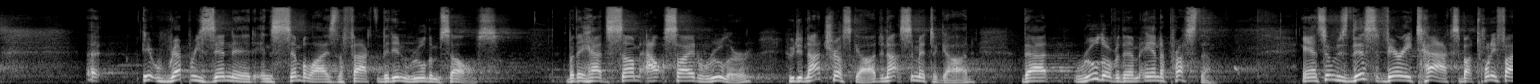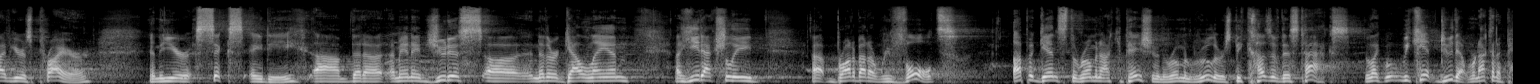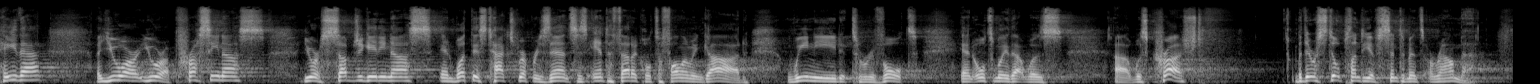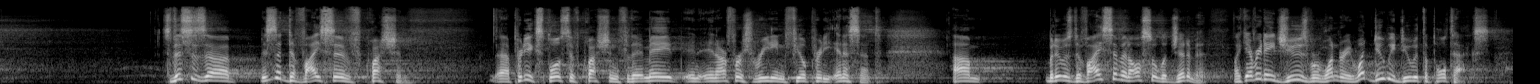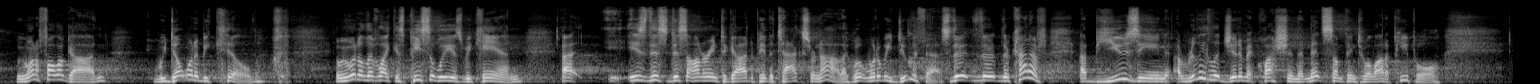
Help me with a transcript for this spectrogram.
Uh, it represented and symbolized the fact that they didn't rule themselves, but they had some outside ruler who did not trust God, did not submit to God, that ruled over them and oppressed them. And so it was this very tax, about 25 years prior, in the year 6 AD, um, that a, a, man named Judas, uh, another Galilean, uh, he'd actually uh, brought about a revolt up against the Roman occupation and the Roman rulers because of this tax. They're like, we can't do that. We're not going to pay that. Uh, you are, you are oppressing us. You are subjugating us. And what this tax represents is antithetical to following God. We need to revolt. And ultimately, that was, uh, was crushed. But there was still plenty of sentiments around that. So this is a, this is a divisive question, a pretty explosive question for that. It may, in, in, our first reading, feel pretty innocent. Um, but it was divisive and also legitimate. Like everyday Jews were wondering, what do we do with the poll tax? We want to follow God. We don't want to be killed. and we want to live like as peaceably as we can. Uh, is this dishonoring to God to pay the tax or not? Like, what, what do we do with that? So they're, they're, they're kind of abusing a really legitimate question that meant something to a lot of people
